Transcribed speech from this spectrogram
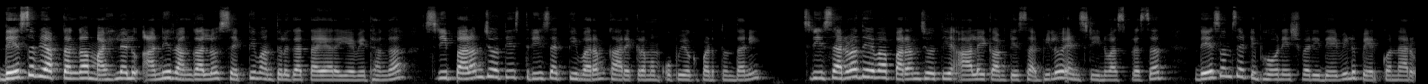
దేశవ్యాప్తంగా మహిళలు అన్ని రంగాల్లో శక్తివంతులుగా తయారయ్యే విధంగా శ్రీ పరంజ్యోతి స్త్రీ శక్తి వరం కార్యక్రమం ఉపయోగపడుతుందని శ్రీ సర్వదేవ పరంజ్యోతి ఆలయ కమిటీ సభ్యులు ఎన్. శ్రీనివాస్ ప్రసాద్ దేశంశెట్టి భువనేశ్వరి దేవిలు పేర్కొన్నారు.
